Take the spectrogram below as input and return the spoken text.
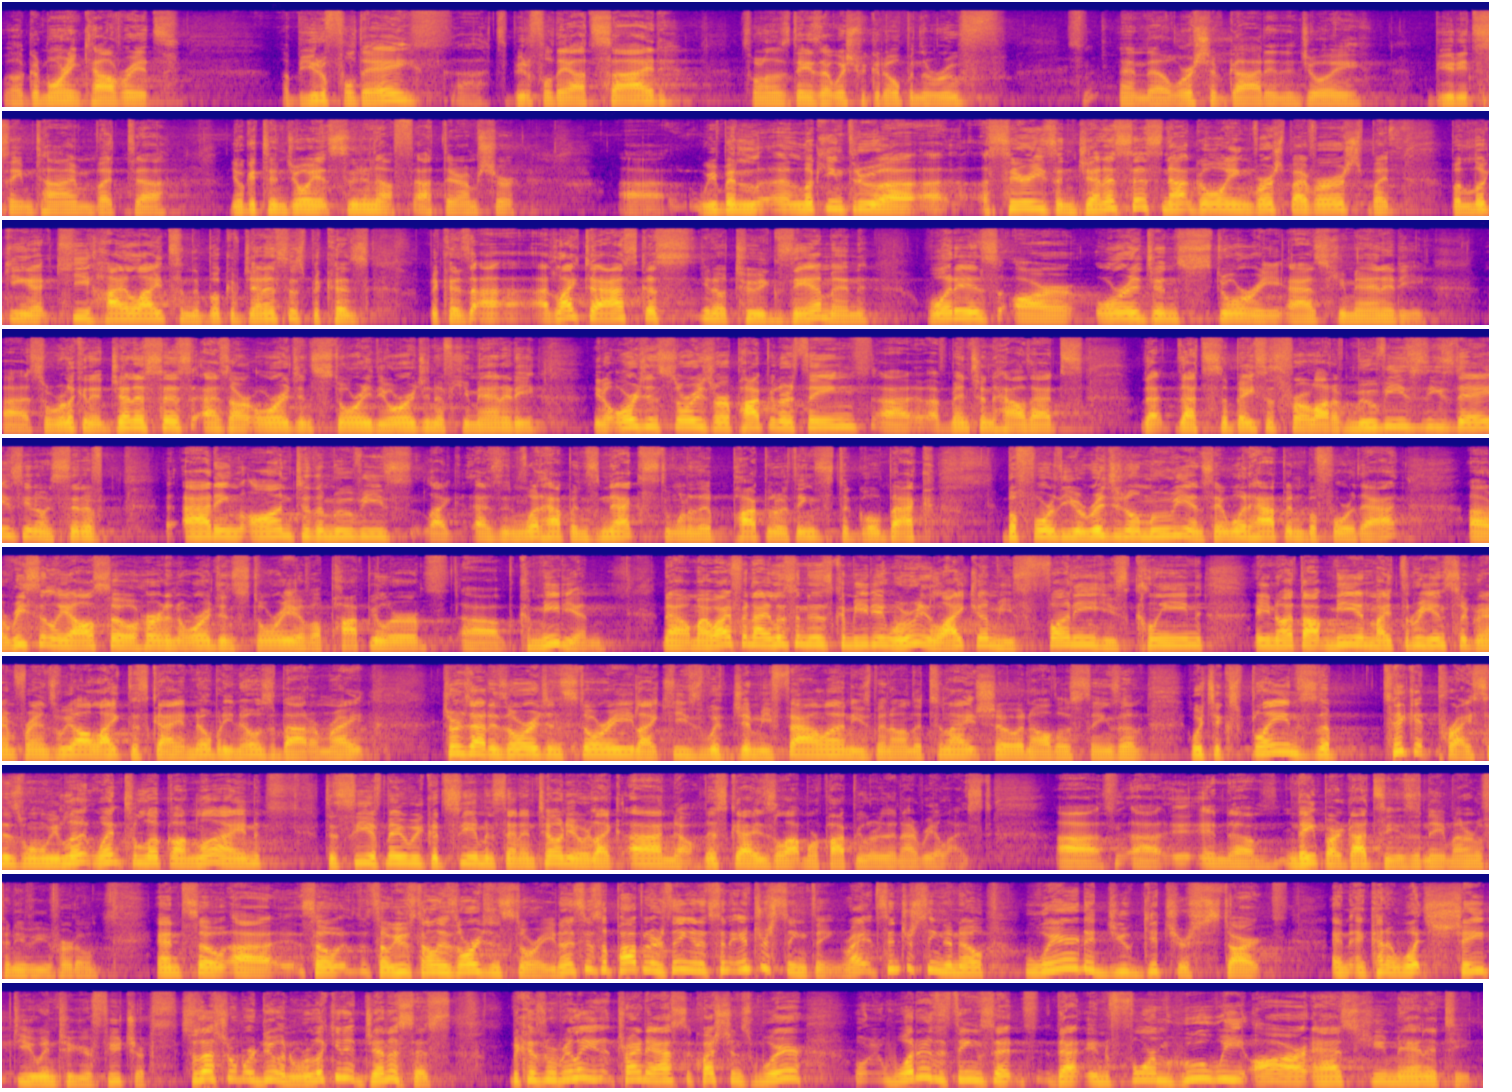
Well, good morning, Calvary. It's a beautiful day. Uh, it's a beautiful day outside. It's one of those days I wish we could open the roof and uh, worship God and enjoy beauty at the same time, but uh, you'll get to enjoy it soon enough out there, I'm sure. Uh, we've been uh, looking through a, a, series in Genesis, not going verse by verse, but, but looking at key highlights in the book of Genesis because, because I, I'd like to ask us you know, to examine what is our origin story as humanity. Uh, so we're looking at Genesis as our origin story, the origin of humanity. You know, origin stories are a popular thing. Uh, I've mentioned how that's, that, that's the basis for a lot of movies these days. You know, instead of adding on to the movies, like as in what happens next, one of the popular things is to go back before the original movie and say what happened before that. Uh, recently, I also heard an origin story of a popular uh, comedian now, my wife and I listen to this comedian. We really like him. He's funny, he's clean. And, you know, I thought me and my three Instagram friends, we all like this guy and nobody knows about him, right? Turns out his origin story, like he's with Jimmy Fallon, he's been on The Tonight Show and all those things, uh, which explains the ticket prices when we went to look online to see if maybe we could see him in San Antonio. We're like, ah, no, this guy is a lot more popular than I realized. Uh, uh, and um, Nate Bargatze is his name. I don't know if any of you have heard of him. And so, uh, so, so he was telling his origin story. You know, it's just a popular thing, and it's an interesting thing, right? It's interesting to know where did you get your start, and, and kind of what shaped you into your future. So that's what we're doing. We're looking at Genesis because we're really trying to ask the questions: Where, what are the things that that inform who we are as humanity?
